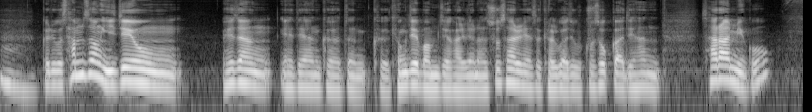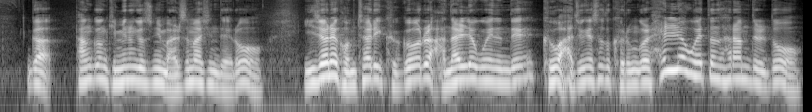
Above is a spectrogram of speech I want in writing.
음. 그리고 삼성 이재용 회장에 대한 그 어떤 그 경제 범죄 관련한 수사를 해서 결과적으로 구속까지 한 사람이고 그러니까 방금 김민웅 교수님 말씀하신 대로 이전에 검찰이 그거를 안 하려고 했는데 그 와중에서도 그런 걸 하려고 했던 사람들도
